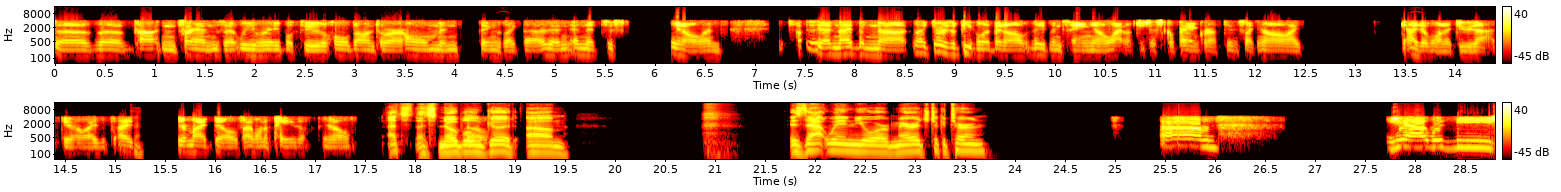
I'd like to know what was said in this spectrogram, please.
of uh, God and friends that we were able to hold on to our home and things like that. And and it just you know and and I've been uh, like there's the people that have been all they've been saying, you know, why don't you just go bankrupt? And it's like, no, I I don't want to do that. You know, I I Okay. they're my bills. I want to pay them. You know. That's that's noble and good. Um, is that when your marriage took a turn? Um. Yeah, it would be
